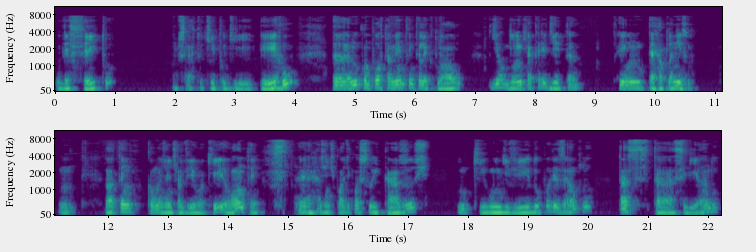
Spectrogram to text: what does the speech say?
o defeito, um certo tipo de erro uh, no comportamento intelectual de alguém que acredita em terraplanismo. Hum. Notem, como a gente já viu aqui ontem, é, a gente pode construir casos em que o indivíduo, por exemplo, está tá se guiando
